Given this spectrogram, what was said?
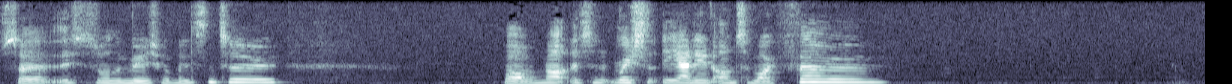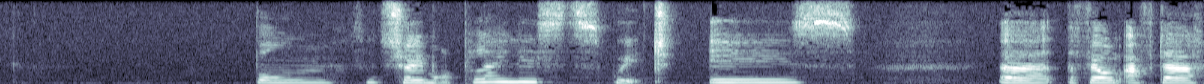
So this is all the music I've been listening to. Well, not listen, recently added onto my phone. Boom. So show you my playlists, which is uh, the film After,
